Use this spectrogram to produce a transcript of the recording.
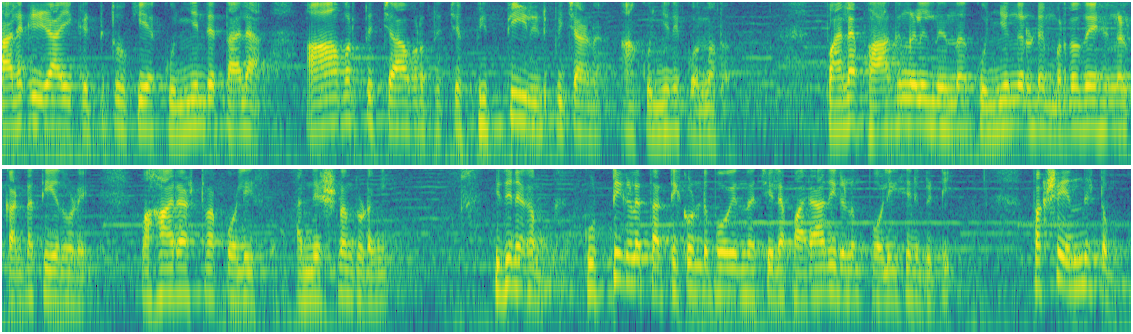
തലകീഴായി കെട്ടിത്തൂക്കിയ കുഞ്ഞിന്റെ തല ആവർത്തിച്ചാവർത്തിച്ച് ഭിത്തിയിലിടിപ്പിച്ചാണ് ആ കുഞ്ഞിനെ കൊന്നത്. പല ഭാഗങ്ങളിൽ നിന്ന് കുഞ്ഞുങ്ങളുടെ മൃതദേഹങ്ങൾ കണ്ടെത്തിയതോടെ മഹാരാഷ്ട്ര പോലീസ് അന്വേഷണം തുടങ്ങി. ഇതിനകം കുട്ടികളെ തട്ടിക്കൊണ്ടുപോയെന്ന ചില പരാതികളും പോലീസിന് കിട്ടി. പക്ഷേ എന്നിട്ടും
